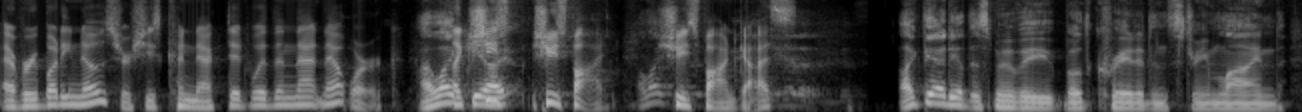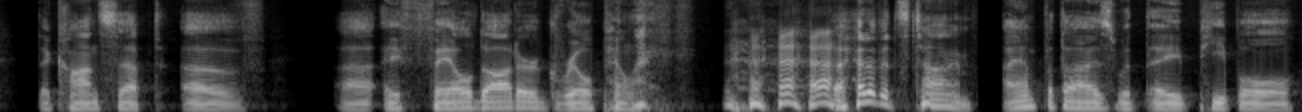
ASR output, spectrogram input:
Everybody knows her. She's connected within that network. I like, Like she's I, she's fine. like she's fine, guys. I like the idea that this movie both created and streamlined the concept of uh, a fail daughter grill pilling ahead of its time. I empathize with a people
